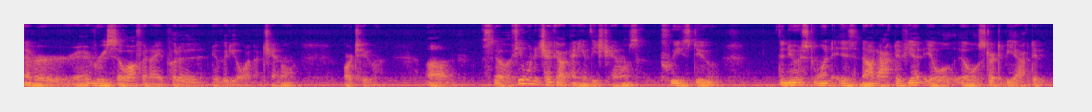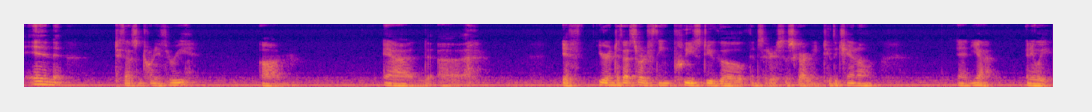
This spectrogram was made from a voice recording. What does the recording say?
ever, every so often I put a new video on that channel, or two. Um, so if you want to check out any of these channels, please do. The newest one is not active yet. It will it will start to be active in 2023. Um, and uh, if you're into that sort of thing, please do go consider subscribing to the channel. And yeah, anyway,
